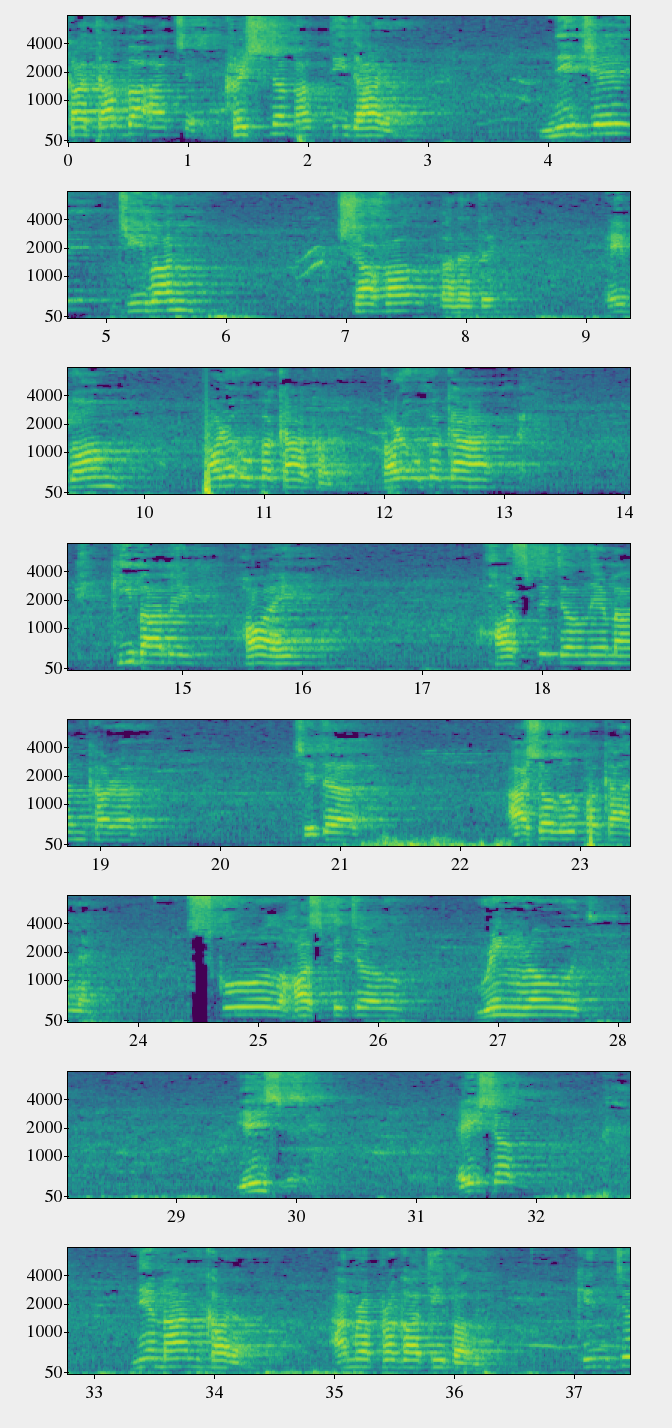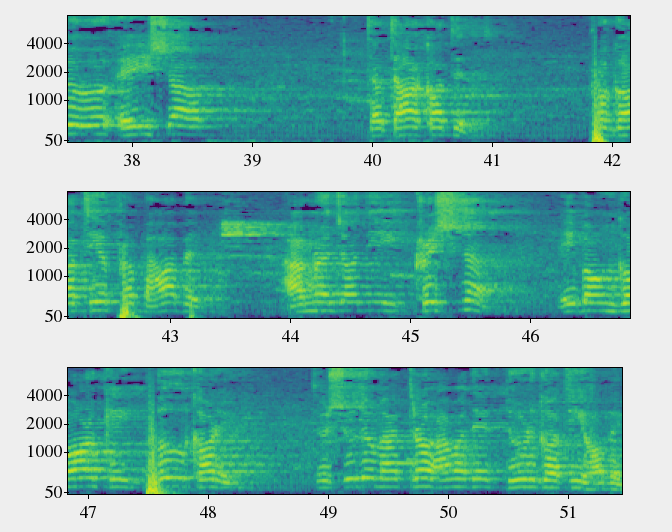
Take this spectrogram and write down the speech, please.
কর্তব্য আছে কৃষ্ণ ভক্তি দ্বারা। নিজে জীবন সফল বানাতে এবং পর উপকার করে। পর উপকার কীভাবে হয়? হসপিটাল নির্মাণ করা। সেটা আসল উপকার নেই। স্কুল, হসপিটাল, রিং রোড এইসব নির্মাণ করা। আমরা প্রগতি বলি। কিন্তু এইসব তথাকথিত, প্রগতির প্রভাবে আমরা যদি কৃষ্ণ এবং গড়কে ভুল করি, তো শুধুমাত্র আমাদের দুর্গতি হবে।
